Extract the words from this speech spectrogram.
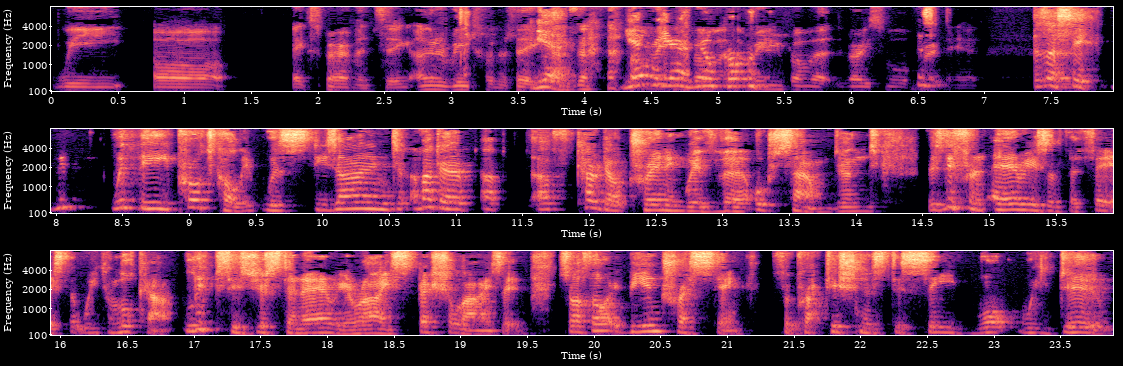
we are experimenting. I'm going to read from the thing. Yeah, yeah, yeah, from, no problem. I'm reading from a very small print here. As I um, say, with the protocol, it was designed. I've had a, I've carried out training with uh, ultrasound, and there's different areas of the face that we can look at. Lips is just an area I specialise in, so I thought it'd be interesting for practitioners to see what we do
